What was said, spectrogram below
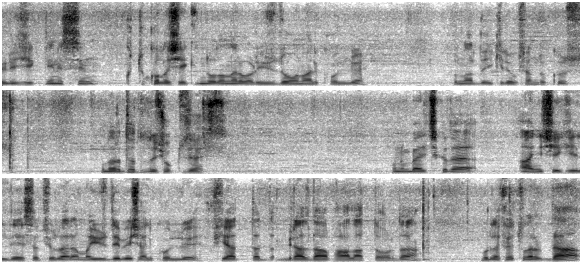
Böyle Jack Daniels'in kutu kola şeklinde olanları var. %10 alkollü. Bunlar da 2.99. Bunların tadı da çok güzel. Bunun Belçika'da aynı şekilde satıyorlar ama %5 alkollü. Fiyat da biraz daha pahalı hatta orada. Burada fiyat olarak daha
